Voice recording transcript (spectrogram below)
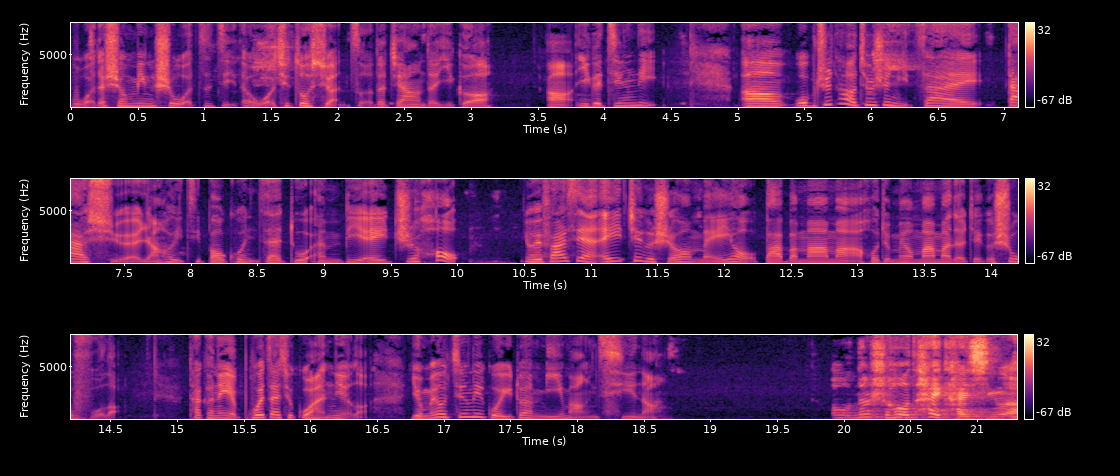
我的生命是我自己的，我去做选择的这样的一个啊一个经历。嗯，我不知道，就是你在大学，然后以及包括你在读 MBA 之后。你会发现，哎，这个时候没有爸爸妈妈或者没有妈妈的这个束缚了，他可能也不会再去管你了。有没有经历过一段迷茫期呢？哦，那时候太开心了，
